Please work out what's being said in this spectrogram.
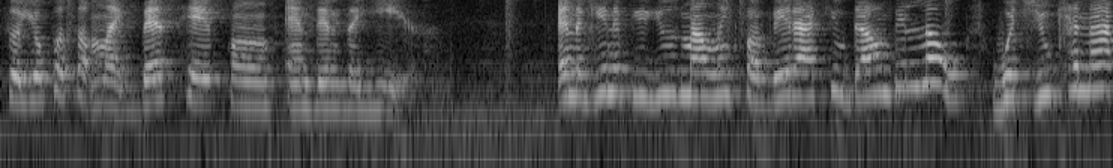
So you'll put something like best headphones and then the year and again, if you use my link for vidIQ down below, which you cannot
